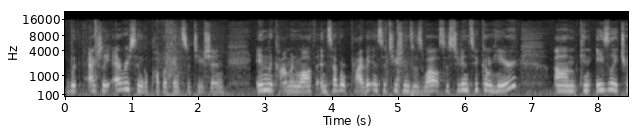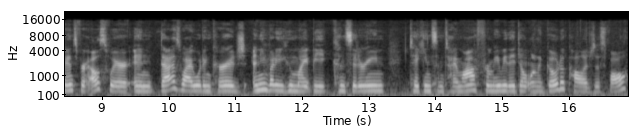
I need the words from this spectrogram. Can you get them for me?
with actually every single public institution in the Commonwealth and several private institutions as well. So students who come here um, can easily transfer elsewhere. And that is why I would encourage anybody who might be considering taking some time off or maybe they don't want to go to college this fall,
